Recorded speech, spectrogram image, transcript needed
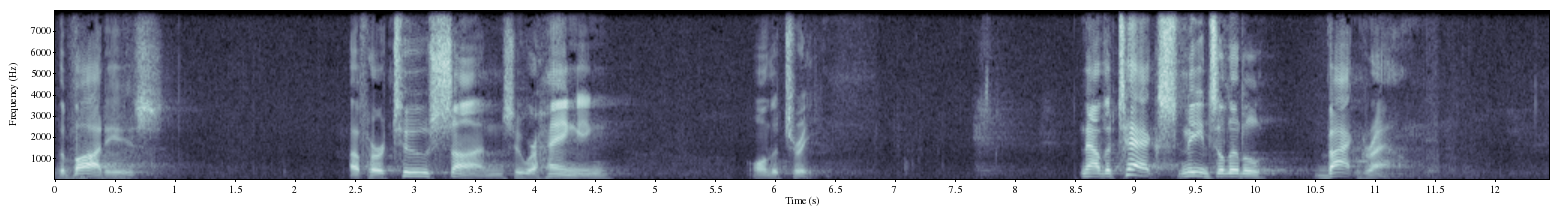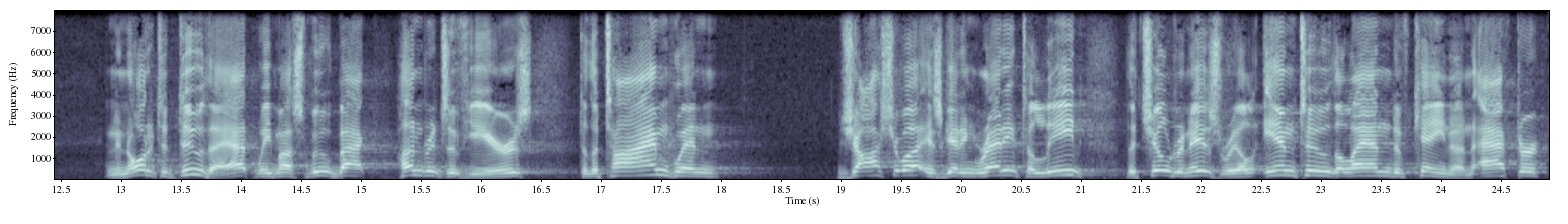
the bodies of her two sons who were hanging on the tree. Now, the text needs a little background. And in order to do that, we must move back hundreds of years to the time when Joshua is getting ready to lead the children Israel into the land of Canaan after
